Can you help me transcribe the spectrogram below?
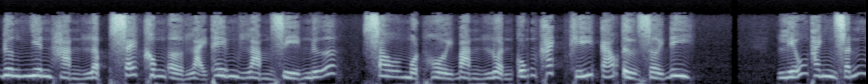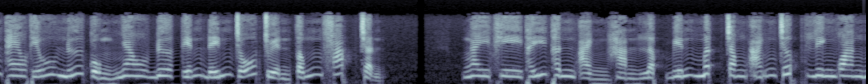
Đương nhiên hàn lập sẽ không ở lại thêm làm gì nữa. Sau một hồi bàn luận cũng khách khí cáo từ rời đi. Liễu Thanh dẫn theo thiếu nữ cùng nhau đưa tiến đến chỗ truyền tống pháp trận. Ngay khi thấy thân ảnh hàn lập biến mất trong ánh chớp linh quang,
